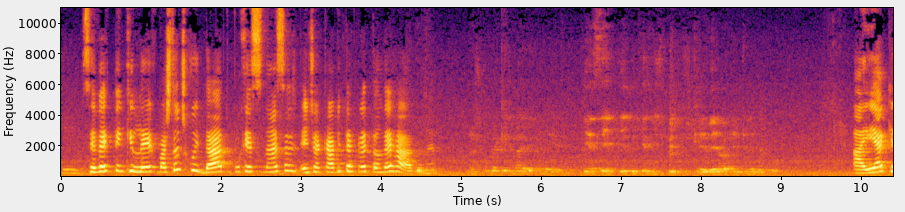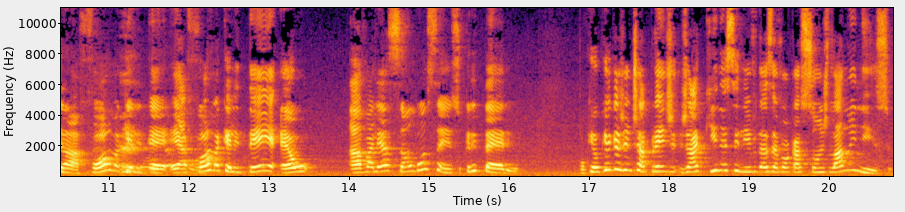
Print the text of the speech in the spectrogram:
Sim. Você vê que tem que ler com bastante cuidado, porque senão a gente acaba interpretando errado, né? Mas como é que ele vai ter certeza que esse espírito escreveu aquele que ele levou? Aí aquela a forma que ele é, é a forma que ele tem é o, a avaliação bom senso, critério. Porque o que, que a gente aprende já aqui nesse livro das evocações lá no início?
